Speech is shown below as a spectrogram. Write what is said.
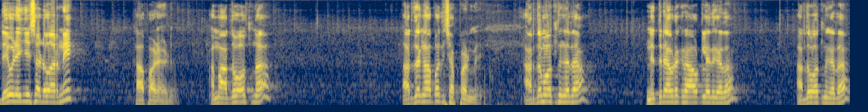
దేవుడు ఏం చేశాడు వారిని? కాపాడాడు. అమ్మ అర్థమవుతుందా? అర్థం కాకపోతే చెప్పండి. అర్థమవుతుంది కదా? నిద్ర ఎవరికి రావట్లేదు కదా? అర్థమవుతుంది కదా?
